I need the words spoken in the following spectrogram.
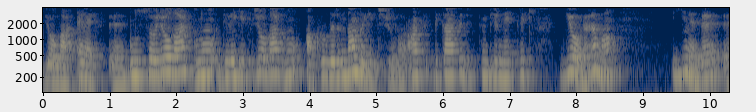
diyorlar. Evet e, bunu söylüyorlar, bunu dile getiriyorlar, bunu akıllarından da geçiriyorlar. Artık biterse bitsin bir netlik diyorlar ama yine de e,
